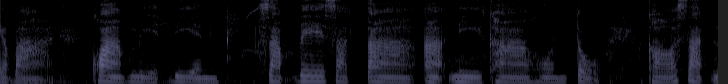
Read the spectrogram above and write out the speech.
ยาบาท ความเบียดเบียน สัพเบสัตตาอะนีคาโหนตุขอสัตว์น้อย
